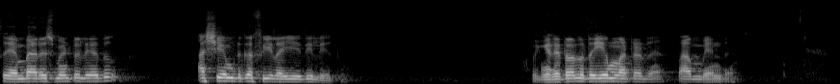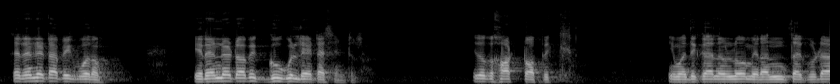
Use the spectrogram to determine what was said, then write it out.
సో ఎంబారెస్మెంట్ లేదు అషేమ్డ్గా ఫీల్ అయ్యేది లేదు. ఇంకటి వాళ్ళతో ఏం మాట్లాడినా లాభం ఏంది? సరే రెండో టాపిక్ పోదాం. ఈ రెండో టాపిక్ గూగుల్ డేటా సెంటర్ ఇది ఒక హాట్ టాపిక్ ఈ మధ్యకాలంలో మీరంతా కూడా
